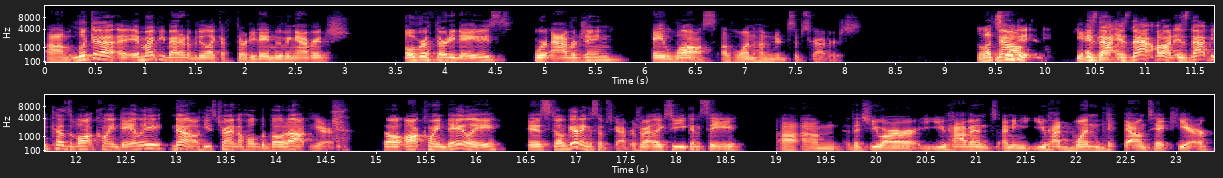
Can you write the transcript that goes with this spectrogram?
Um, look at it might be better to do like a 30 day moving average. Over 30 days, we're averaging a loss of 100 subscribers. Let's now, look at yeah, is that on. is that hold on? Is that because of altcoin daily? No, he's trying to hold the boat up here. So altcoin daily is still getting subscribers, right? Like so you can see um, that you are you haven't. I mean, you had one downtick here,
